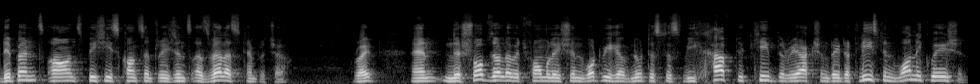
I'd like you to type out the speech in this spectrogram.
depends on species concentrations as well as temperature right? And in the Shvab-Zeldovich formulation what we have noticed is we have to keep the reaction rate at least in one equation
